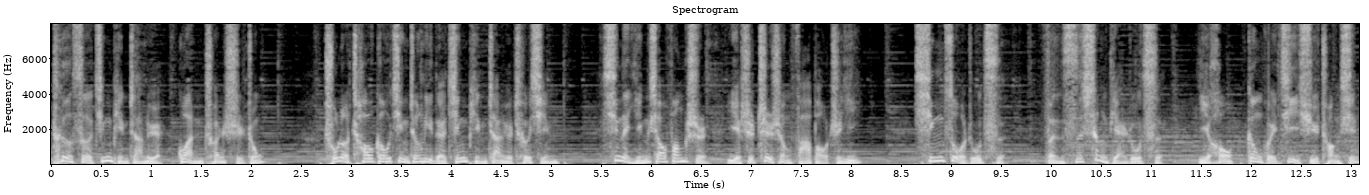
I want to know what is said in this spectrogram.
特色精品战略贯穿始终。除了超高竞争力的精品战略车型，新的营销方式也是制胜法宝之一。星座如此，粉丝盛典如此，以后更会继续创新。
